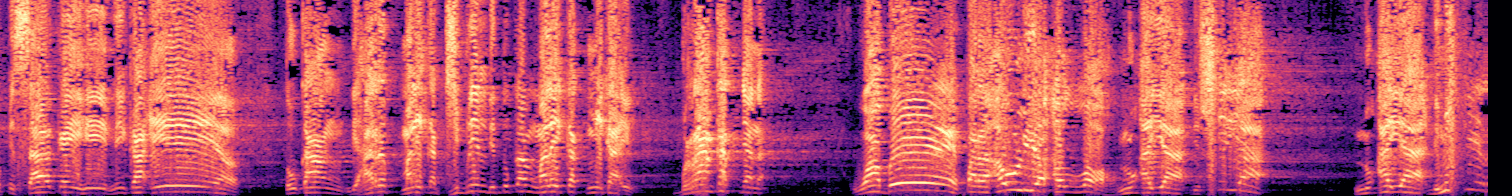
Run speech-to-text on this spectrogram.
tapi sakaihi Mikail. Tukang diharap malaikat Jibril di tukang malaikat Mikail. Berangkatnya nak wabe para aulia Allah nu aya di Syria nu aya di Mesir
